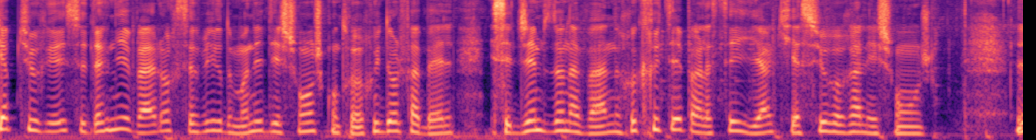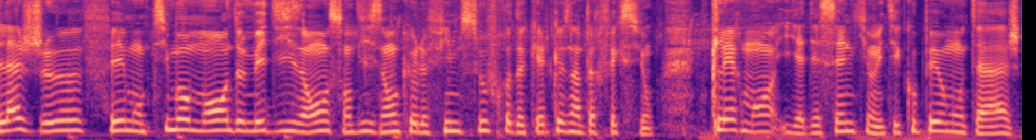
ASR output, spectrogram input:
Capturé, ce dernier va alors servir de monnaie d'échange contre Rudolf Abel et c'est James Donovan, recruté par la CIA, qui assurera l'échange. Là, je fais mon petit moment de médisance en disant que le film souffre de quelques imperfections. Clairement, il y a des scènes qui ont été coupées au montage.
